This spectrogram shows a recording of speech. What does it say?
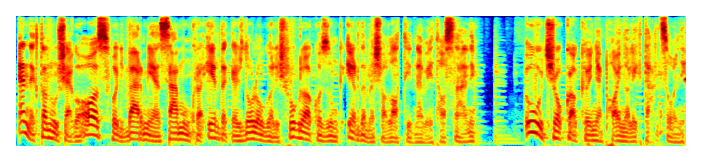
Ennek tanulsága az, hogy bármilyen számunkra érdekes dologgal is foglalkozunk, érdemes a latin nevét használni. Úgy sokkal könnyebb hajnalig táncolni.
